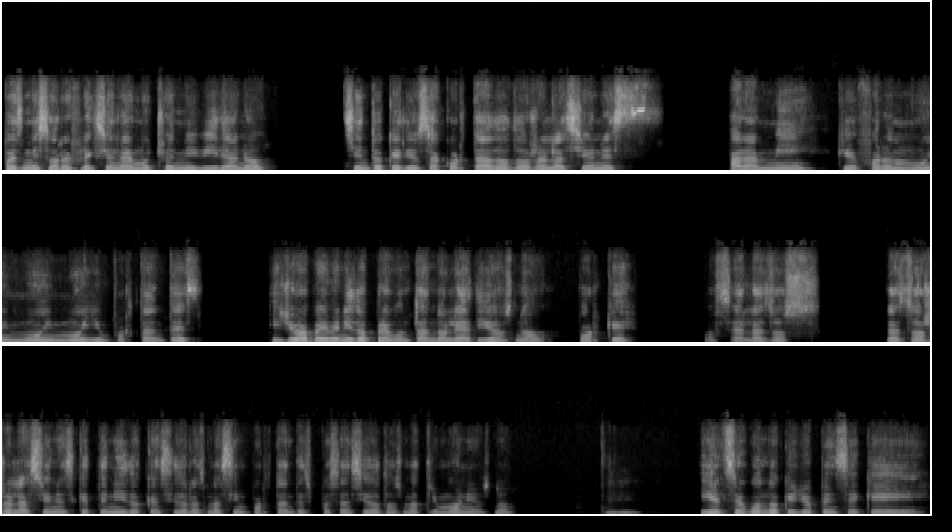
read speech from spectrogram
pues me hizo reflexionar mucho en mi vida, ¿no? Siento que Dios ha cortado dos relaciones para mí que fueron muy, muy, muy importantes y yo he venido preguntándole a Dios, ¿no? ¿Por qué? O sea, las dos, las dos relaciones que he tenido que han sido las más importantes, pues han sido dos matrimonios, ¿no? Y el segundo que yo pensé que,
